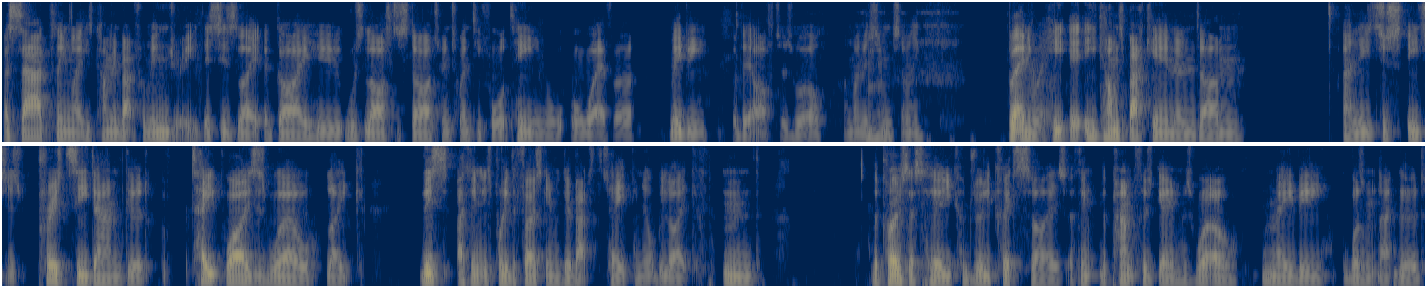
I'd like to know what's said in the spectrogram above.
a sad thing like he's coming back from injury. This is like a guy who was last a starter in 2014 or, or whatever, maybe a bit after as well. Am I missing something? But anyway, he he comes back in and um and he's just he's just pretty damn good tape wise as well. Like this, I think is probably the first game we go back to the tape and it'll be like. Mm, the process here you can really criticize. I think the Panthers game as well maybe wasn't that good.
